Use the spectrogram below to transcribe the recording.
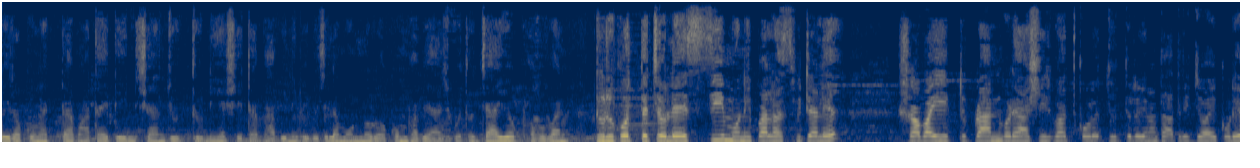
এরকম একটা মাথায় টেনশান যুদ্ধ নিয়ে সেটা ভাবিনি, ভেবেছিলাম অন্য রকমভাবে আসব। তো যাই হোক, ভগবান শুরু করতে চলে এসেছি মণিপাল হসপিটালে সবাই একটু প্রাণ ভরে আশীর্বাদ করো, যুদ্ধটা যেন তাড়াতাড়ি জয় করে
